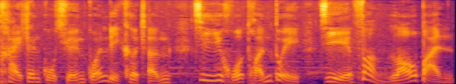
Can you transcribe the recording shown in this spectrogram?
泰山股权管理课程激活团队，解放老板。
